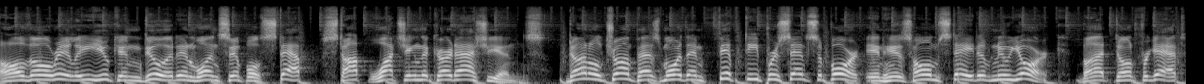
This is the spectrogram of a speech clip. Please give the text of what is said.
Although, really, you can do it in one simple step stop watching the Kardashians. Donald Trump has more than 50% support in his home state of New York. But don't forget,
